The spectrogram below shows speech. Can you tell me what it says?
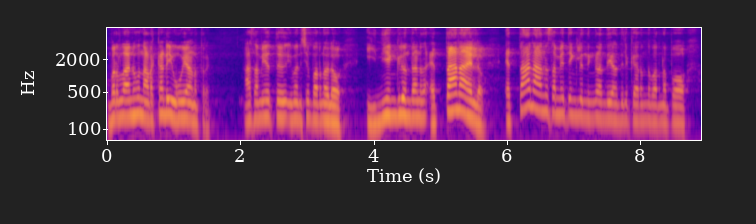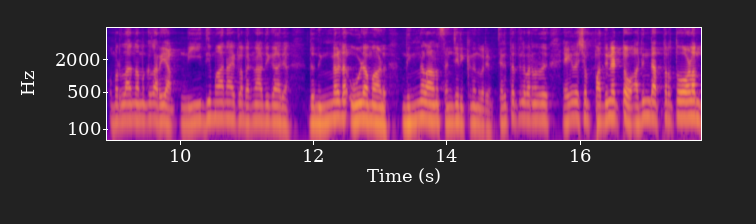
ഉമർലാനുഹു നടക്കേണ്ട യൂയാണത്രേ ആ സമയത്ത് ഈ മനുഷ്യൻ പറഞ്ഞല്ലോ ഇനിയെങ്കിലും എന്താണ് എത്താനായല്ലോ. എത്താനാകുന്ന സമയത്തെങ്കിലും നിങ്ങൾ എന്ത് ചെയ്യണം? ഇതിൽ കയറുന്നു പറഞ്ഞപ്പോൾ ഉമർലാൻ നമുക്ക് അറിയാം നീതിമാനായിട്ടുള്ള ഭരണാധികാരി ഇത് നിങ്ങളുടെ ഊഴമാണ്. നിങ്ങളാണ് സഞ്ചരിക്കണമെന്ന് പറയും. ചരിത്രത്തിൽ പറഞ്ഞത് ഏകദേശം പതിനെട്ടോ അതിന്റെ അത്രത്തോളം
